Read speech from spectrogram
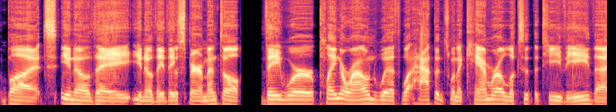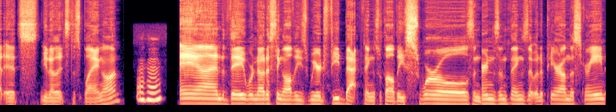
but, you know, they, you know, they, they experimental. They were playing around with what happens when a camera looks at the TV that it's, you know, it's displaying on hmm and they were noticing all these weird feedback things with all these swirls and turns and things that would appear on the screen.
